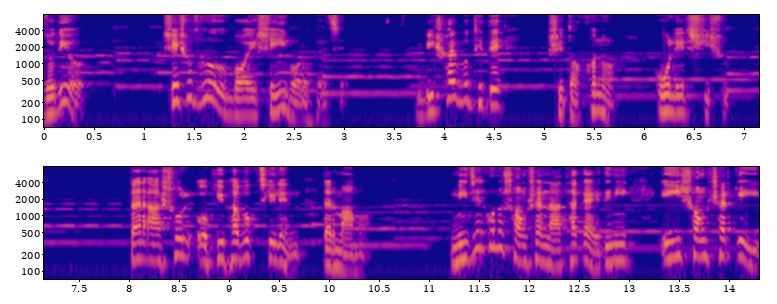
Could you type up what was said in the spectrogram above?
যদিও সে শুধু বয়সেই বড় হয়েছে। বিষয় বুদ্ধিতে সে তখনও কোলের শিশু। তার আসল অভিভাবক ছিলেন তার মামা। নিজের কোনো সংসার না থাকায় তিনি এই সংসারকেই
